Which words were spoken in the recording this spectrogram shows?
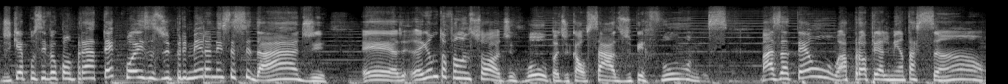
de que é possível comprar até coisas de primeira necessidade. É, eu não estou falando só de roupa, de calçados, de perfumes, mas até o, a própria alimentação,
